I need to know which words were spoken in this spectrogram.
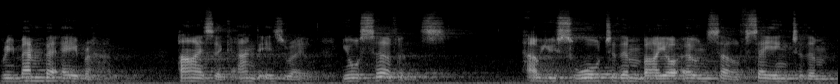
Remember Abraham, Isaac, and Israel, your servants, how you swore to them by your own self, saying to them,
